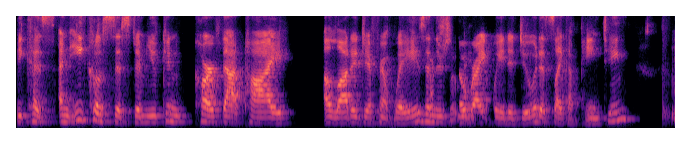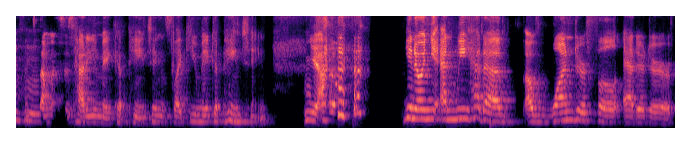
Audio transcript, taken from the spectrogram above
because an ecosystem, you can carve that pie a lot of different ways and Absolutely. there's no right way to do it. It's like a painting. Mm-hmm. Like someone says, How do you make a painting? It's like you make a painting. Yeah. So, you know, and, and we had a, a wonderful editor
